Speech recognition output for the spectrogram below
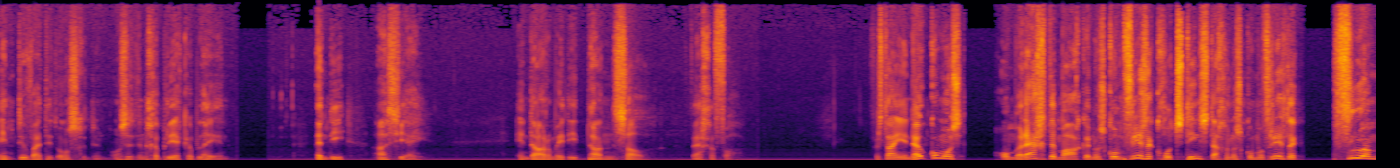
En toe, wat het ons gedoen? Ons het in gebreke bly in, in die, as jy. En daarom het die dan sal weggeval. Verstaan jy? Nou kom ons, om recht te maak, en ons kom vreselik godsdienstig, en ons kom vreselik vroom,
